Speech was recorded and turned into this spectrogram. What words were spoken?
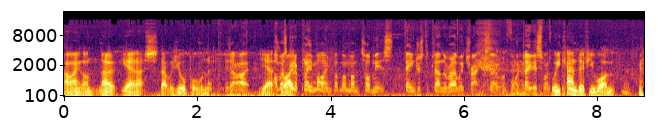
Oh, hang on. No, yeah, that's that was your ball, wasn't it? Is that right? Yeah, I was right. going to play mine, but my mum told me it's dangerous to play on the railway track, so I thought I'd play this one. Well, you can do if you want.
